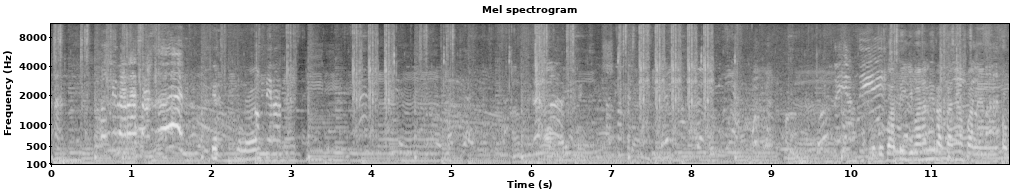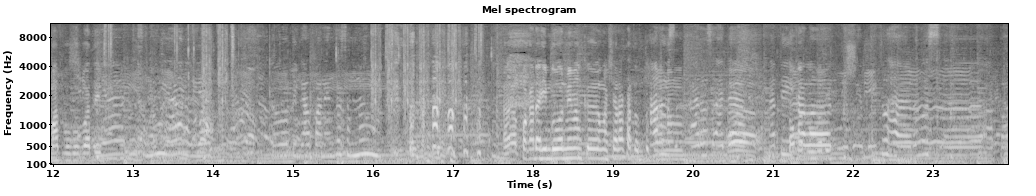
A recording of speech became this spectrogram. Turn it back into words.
Tong dirarasakeun. Tong dirarasakeun. Bu Bupati gimana nih rasanya panen tomat Bu Bupati? Seneng ya, lihat. Kalau tinggal panen tuh seneng. Eh, Apakah ada himbauan memang ke masyarakat untuk harus menanam harus ada. Nanti tomat, kalau Bu ibu-ibu itu harus eh, apa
